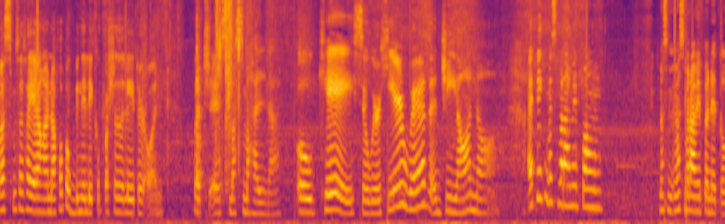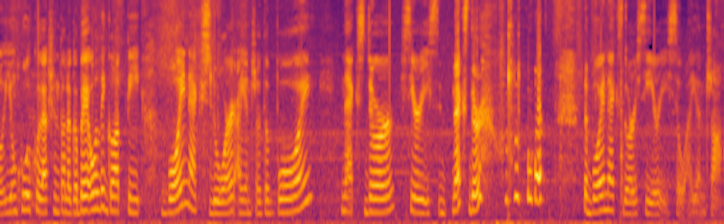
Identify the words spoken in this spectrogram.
Mas masasayangan ako pag binili ko pa siya later on which is mas mahal na. Okay, so we're here with Gianna. I think mas marami pang mas mas marami pa nito, yung whole collection talaga. But I only got the Boy Next Door. Ayan siya, the Boy Next Door series. Next Door? What? The Boy Next Door series. So, ayan siya.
